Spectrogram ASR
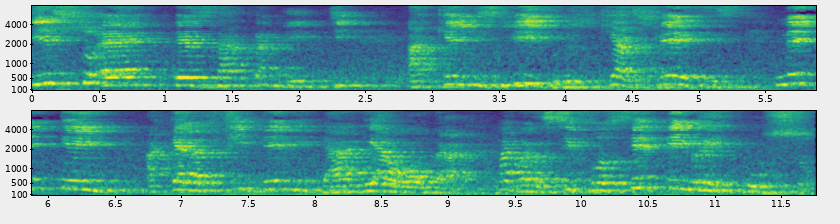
isso é exatamente aqueles livros que às vezes nem tem aquela fidelidade à obra. Tem recurso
